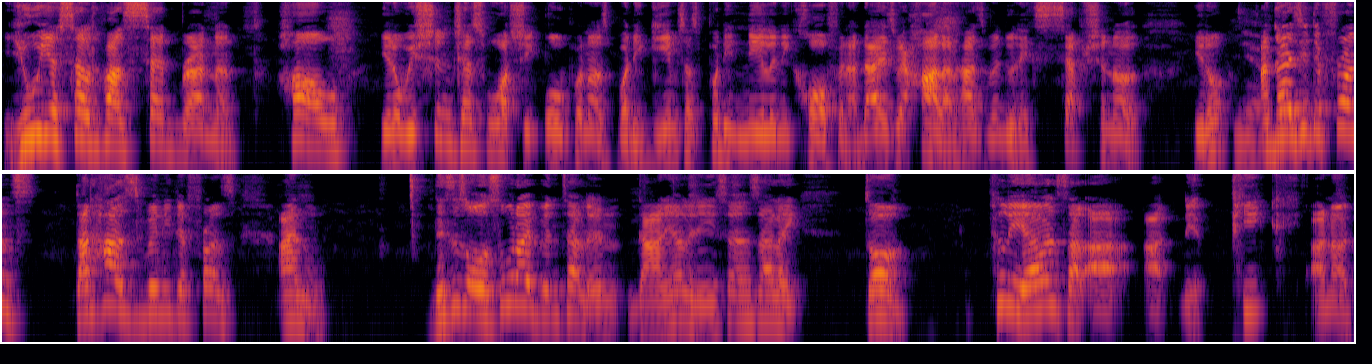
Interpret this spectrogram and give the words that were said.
you yourself have said, Brandon, how, you know, we shouldn't just watch the openers, but the games has put the nail in the coffin. And that is where Haaland has been doing exceptional, you know? Yeah. And that is the difference. That has been the difference. And this is also what I've been telling Daniel, and he says that, like, dog, players that are at their peak and are,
